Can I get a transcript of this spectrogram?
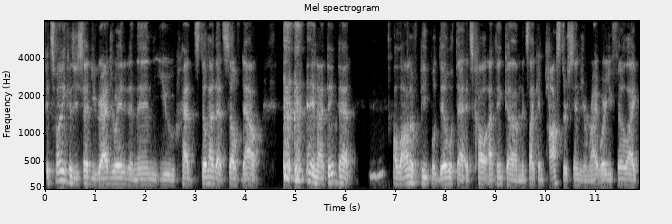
it's funny because you said you graduated and then you had still had that self doubt, and I think that Mhm. a lot of people deal with that. It's called, I think, um, it's like imposter syndrome, right? Where you feel like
